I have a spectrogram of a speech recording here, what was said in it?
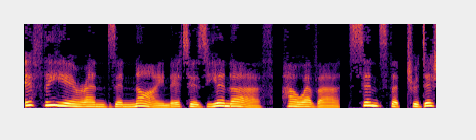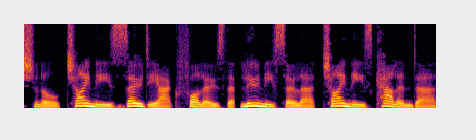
If the year ends in 9 it is yin earth, however, since the traditional Chinese zodiac follows the lunisolar Chinese calendar,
